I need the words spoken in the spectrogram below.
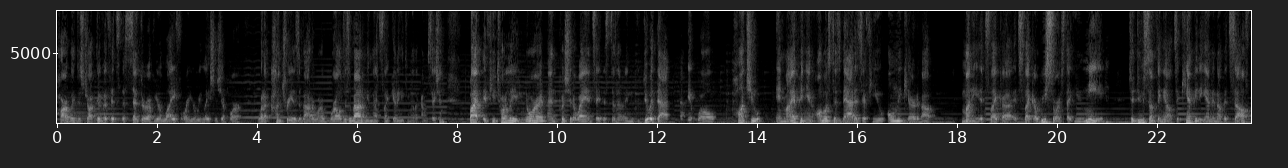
horribly destructive if it's the center of your life or your relationship or what a country is about or what a world is about. I mean, that's like getting into another conversation. But if you totally ignore it and push it away and say this doesn't have anything to do with that, it will haunt you, in my opinion, almost as bad as if you only cared about money. It's like a, it's like a resource that you need to do something else. It can't be the end in of itself,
